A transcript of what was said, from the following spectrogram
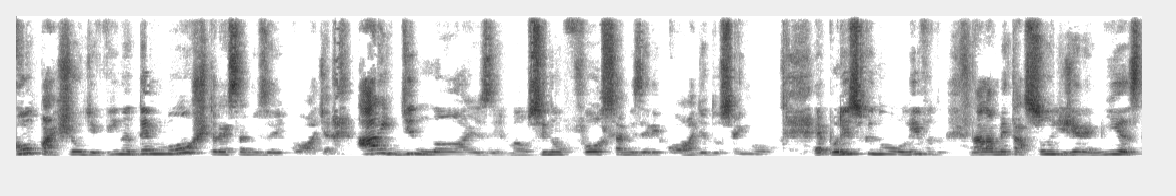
compaixão divina demonstra essa misericórdia. Ai de nós, irmãos, se não fosse a misericórdia do Senhor. É por isso que no livro, na Lamentações de Jeremias,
